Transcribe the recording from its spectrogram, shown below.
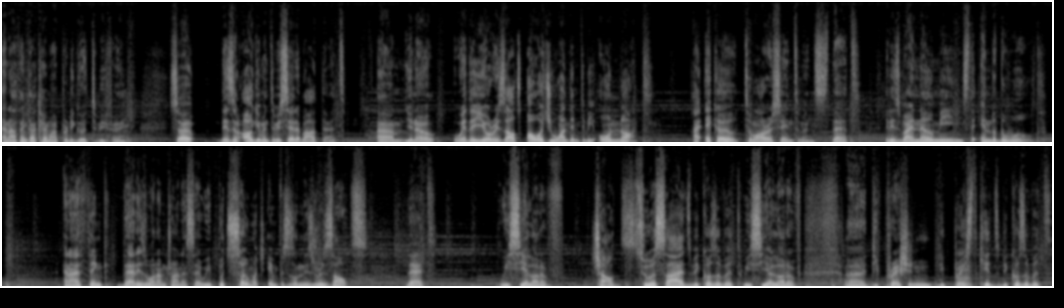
And I think I came out pretty good, to be fair. So there's an argument to be said about that. Um, you know, whether your results are what you want them to be or not. I echo Tamara's sentiments that it is by no means the end of the world. And I think that is what I'm trying to say. We put so much emphasis on these results that we see a lot of child suicides because of it. We see a lot of uh, depression, depressed kids because of it.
